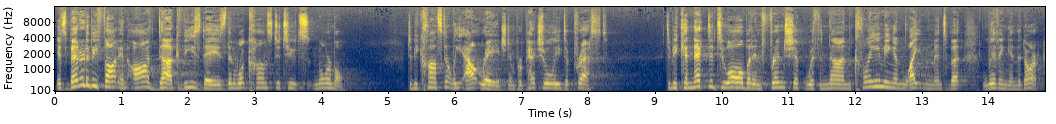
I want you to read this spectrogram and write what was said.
It's better to be thought an odd duck these days than what constitutes normal, to be constantly outraged and perpetually depressed to be connected to all but in friendship with none, claiming enlightenment but living in the dark.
